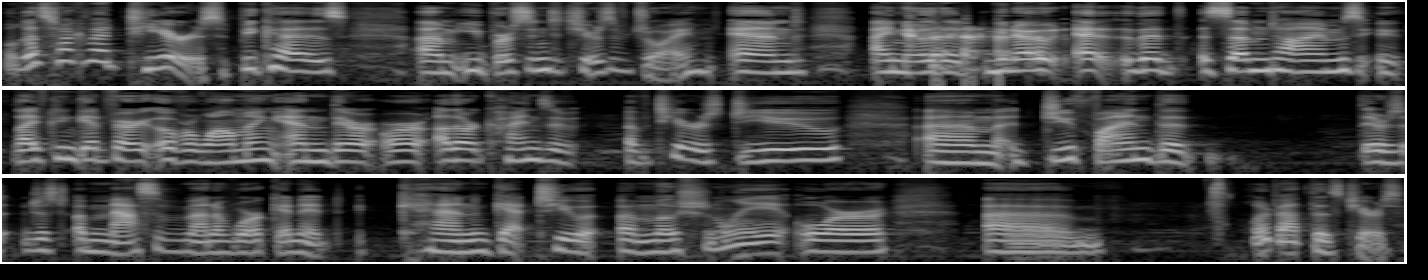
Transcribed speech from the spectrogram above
Well, let's talk about tears because um, you burst into tears of joy, and I know that you know eh, that sometimes life can get very overwhelming, and there are other kinds of, of tears. Do you um, do you find that? There's just a massive amount of work, and it can get to you emotionally, or um, what about those tears?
